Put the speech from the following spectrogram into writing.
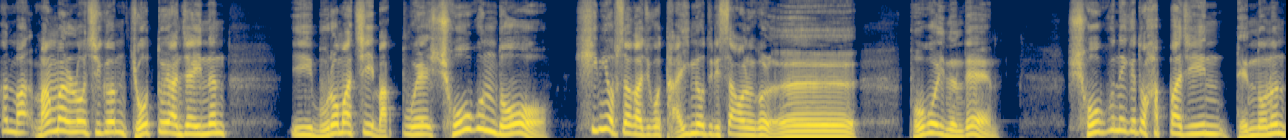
아, 막말로 지금 교토에 앉아있는 이 무로마치 막부의 쇼군도 힘이 없어가지고 다이묘들이 싸우는 걸, 에 보고 있는데, 쇼군에게도 핫빠진 덴노는,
